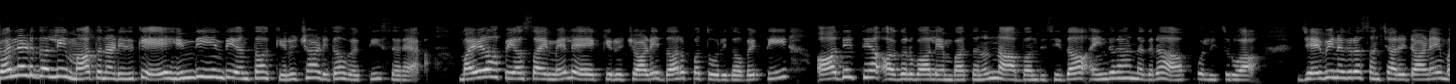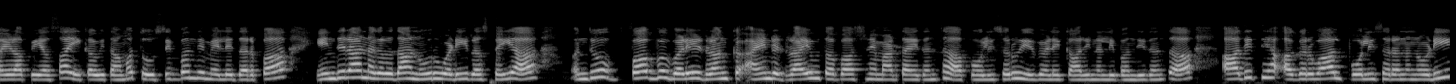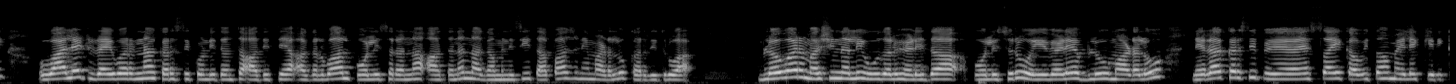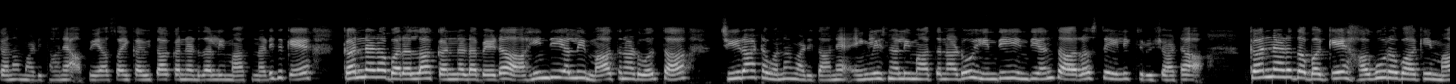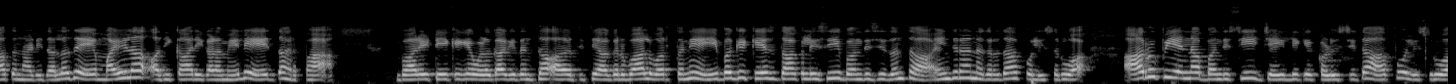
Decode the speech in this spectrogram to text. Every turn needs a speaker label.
Speaker 1: ಕನ್ನಡದಲ್ಲಿ ಮಾತನಾಡಿದಕ್ಕೆ ಹಿಂದಿ ಹಿಂದಿ ಅಂತ ಕಿರುಚಾಡಿದ ವ್ಯಕ್ತಿ ಸೆರೆ. ಮಹಿಳಾ ಪಿಎಸ್ಐ ಮೇಲೆ ಕಿರುಚಾಡಿ ದರ್ಪ ತೋರಿದ ವ್ಯಕ್ತಿ ಆದಿತ್ಯ ಅಗರ್ವಾಲ್ ಎಂಬಾತನನ್ನ ಬಂಧಿಸಿದ ಇಂದಿರಾನಗರ ಪೊಲೀಸರು. ಜೆವಿನಗರ ಸಂಚಾರಿ ಠಾಣೆ ಮಹಿಳಾ ಪಿಎಸ್ಐ ಕವಿತಾ ಮತ್ತು ಸಿಬ್ಬಂದಿ ಮೇಲೆ ದರ್ಪ. ಇಂದಿರಾನಗರದ ನೂರು ಅಡಿ ರಸ್ತೆಯ ಒಂದು ಪಬ್ ಬಳಿ ಡ್ರಂಕ್ ಅಂಡ್ ಡ್ರೈವ್ ತಪಾಸಣೆ ಮಾಡ್ತಾ ಇದ್ದಂಥ ಪೊಲೀಸರು ಈ ವೇಳೆ ಕಾರಿನಲ್ಲಿ ಬಂದಿದ್ದಂಥ ಆದಿತ್ಯ ಅಗರ್ವಾಲ್ ಪೊಲೀಸರನ್ನ ನೋಡಿ ವ್ಯಾಲೆಟ್ ಡ್ರೈವರ್ನ ಕರೆಸಿಕೊಂಡಿದ್ದಂಥ ಆದಿತ್ಯ ಅಗರ್ವಾಲ್ ಪೊಲೀಸರನ್ನ ಆತನನ್ನ ಗಮನಿಸಿ ತಪಾಸಣೆ ಮಾಡಲು ಕರೆದಿದ್ರು. ಬ್ಲೋವರ್ ಮಷೀನ್ನಲ್ಲಿ ಊದಲು ಹೇಳಿದ ಪೊಲೀಸರು, ಈ ವೇಳೆ ಬ್ಲೂ ಮಾಡಲು ನಿರಾಕರಿಸಿ ಪಿಎಸ್ಐ ಕವಿತಾ ಮೇಲೆ ಕಿರಿಕನ ಮಾಡಿದ್ದಾನೆ. ಪಿಎಸ್ಐ ಕವಿತಾ ಕನ್ನಡದಲ್ಲಿ ಮಾತನಾಡಿದಕ್ಕೆ ಕನ್ನಡ ಬರಲ್ಲ, ಕನ್ನಡ ಬೇಡ, ಹಿಂದಿಯಲ್ಲಿ ಮಾತನಾಡುವಂತ ಚೀರಾಟವನ್ನ ಮಾಡಿದ್ದಾನೆ. ಇಂಗ್ಲಿಷ್ನಲ್ಲಿ ಮಾತನಾಡು, ಹಿಂದಿ ಹಿಂದಿ ಅಂತ ರಸ್ತೆಯಲ್ಲಿ ಕಿರುಚಾಟ. ಕನ್ನಡದ ಬಗ್ಗೆ ಹಗುರವಾಗಿ ಮಾತನಾಡಿದಲ್ಲದೆ ಮಹಿಳಾ ಅಧಿಕಾರಿಗಳ ಮೇಲೆ ದರ್ಪ. ಭಾರಿ ಟೀಕೆಗೆ ಒಳಗಾಗಿದ್ದಂಥ ಆದಿತ್ಯ ಅಗರ್ವಾಲ್ ವರ್ತನೆ ಈ ಬಗ್ಗೆ ಕೇಸ್ ದಾಖಲಿಸಿ ಬಂಧಿಸಿದಂಥ ಇಂದಿರಾನಗರದ ಪೊಲೀಸರು. ಆರೋಪಿಯನ್ನ ಬಂಧಿಸಿ ಜೈಲಿಗೆ ಕಳುಹಿಸಿದ ಪೊಲೀಸರು.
